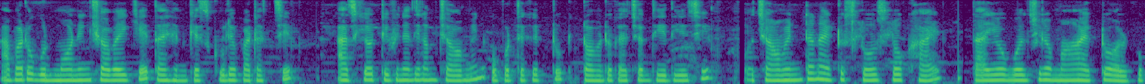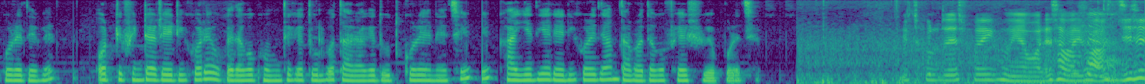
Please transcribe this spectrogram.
আবারও গুড মর্নিং সবাইকে, তাইহানকে স্কুলে পাঠাচ্ছি। আজকে ওর টিফিনে দিলাম চাউমিন, উপর থেকে একটু টমেটো ক্যাচাপ দিয়ে দিয়েছি। ও চাউমিনটা না একটু স্লো স্লো খায়। তাই ও বলছিল মা একটু অল্প করে দেবে। ওর টিফিনটা রেডি করে ওকে দেখো ঘুম থেকে তুলবো তার আগে দুধ করে এনেছি। খাইয়ে দিয়ে রেডি করে দিলাম তারপর দেখো ফের শুয়ে পড়েছে। স্কুল ড্রেস পরেই ঘুমিয়ে পড়ে সবাই ভাবছে।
